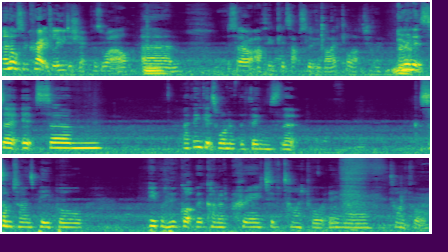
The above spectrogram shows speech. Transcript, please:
and also creative leadership as well. Um, so I think it's absolutely vital actually. I mean, it's a, it's. Um, I think it's one of the things that sometimes people, people who've got the kind of creative title in their title,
